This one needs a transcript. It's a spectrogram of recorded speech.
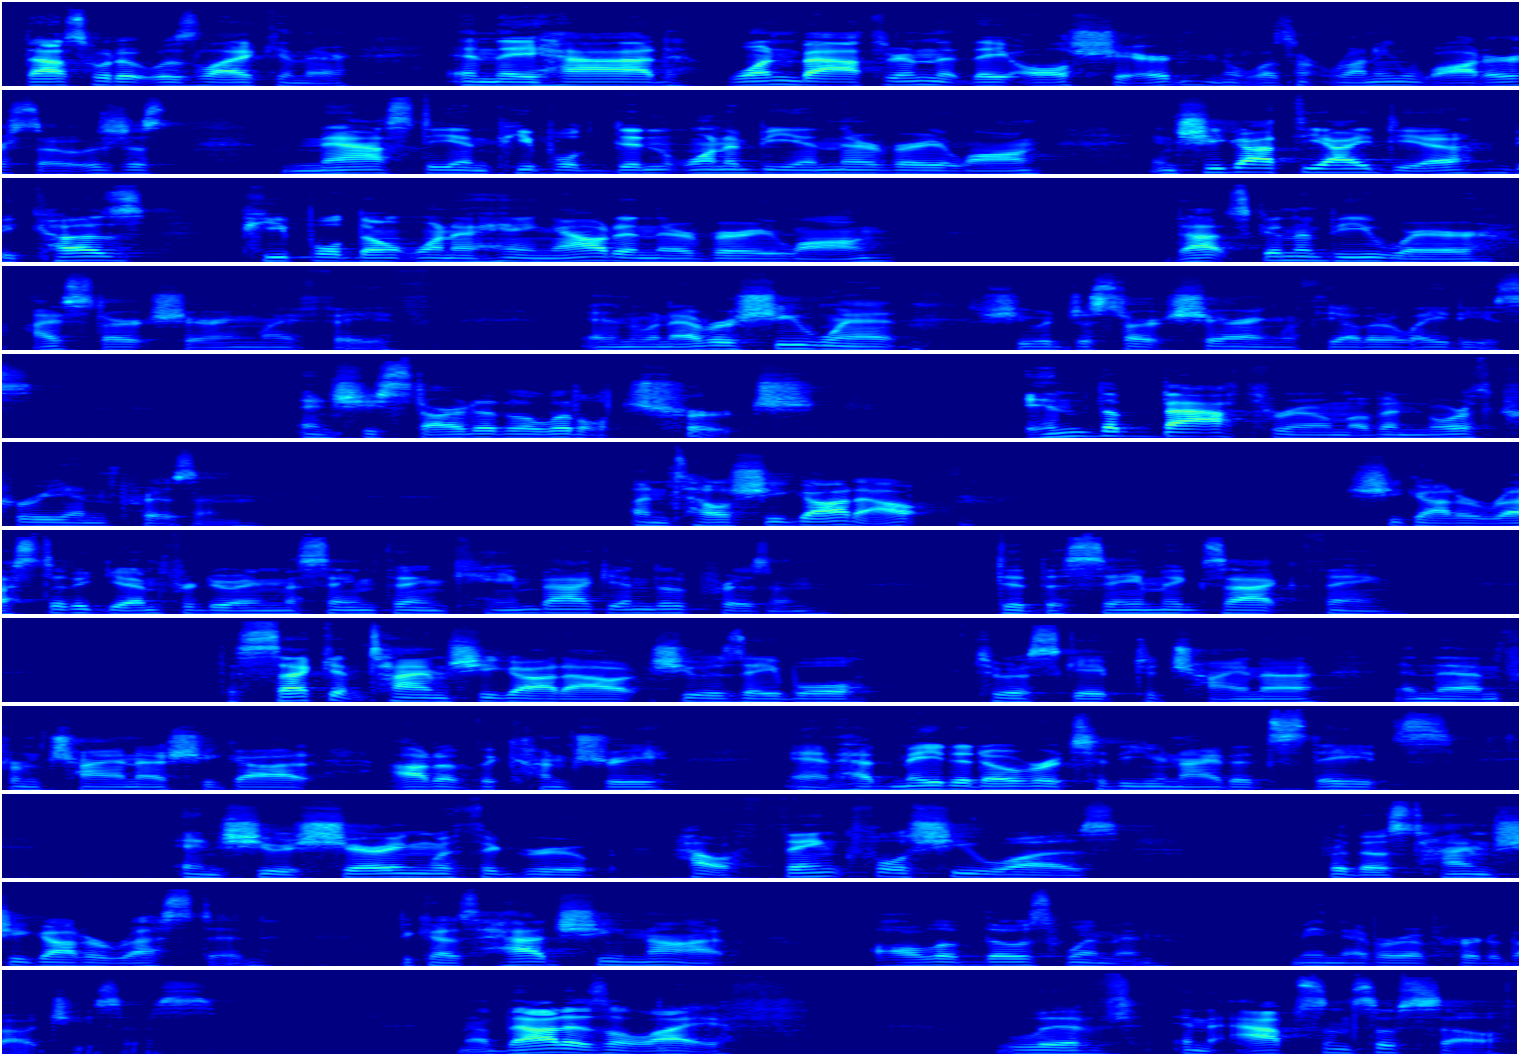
That's what it was like in there. And they had one bathroom that they all shared, and it wasn't running water, so it was just nasty, and people didn't want to be in there very long. And she got the idea because people don't want to hang out in there very long, that's going to be where I start sharing my faith. And whenever she went, she would just start sharing with the other ladies. And she started a little church in the bathroom of a North Korean prison until she got out. She got arrested again for doing the same thing, came back into the prison, did the same exact thing. The second time she got out, she was able to escape to China, and then from China, she got out of the country and had made it over to the United States. And she was sharing with the group how thankful she was for those times she got arrested, because had she not, all of those women may never have heard about Jesus. Now, that is a life lived in absence of self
